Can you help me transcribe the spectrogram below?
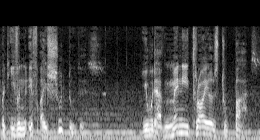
But even if I should do this, you would have many trials to pass.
